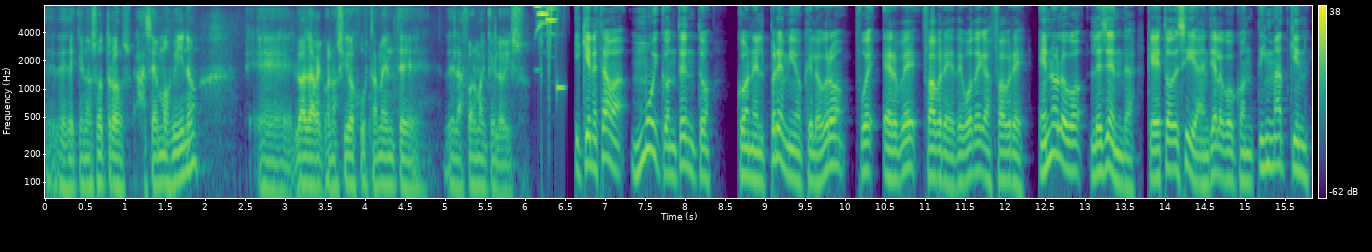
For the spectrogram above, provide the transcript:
desde que nosotros hacemos vino, eh, lo haya reconocido justamente de la forma en que lo hizo. Y quien estaba muy contento con el premio que logró fue Hervé Fabré, de Bodega Fabré, enólogo leyenda, que esto decía en diálogo con Tim Matkin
